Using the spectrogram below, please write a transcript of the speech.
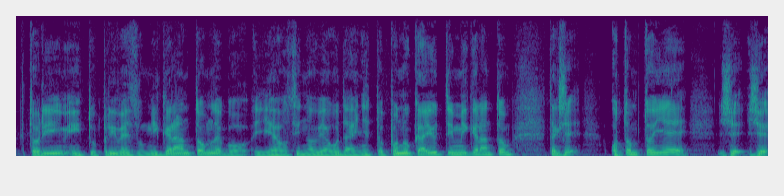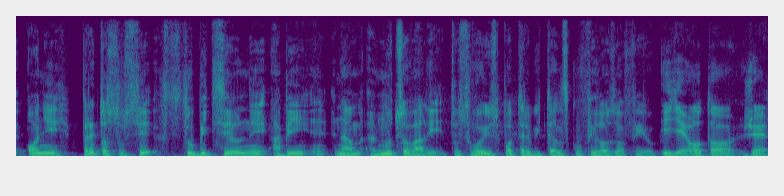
ktorí tu privezú migrantom, lebo jeho synovia údajne to ponúkajú tým migrantom. Takže o tom to je, že, že oni preto sú, chcú byť silní, aby nám vnúcovali tú svoju spotrebiteľskú filozofiu. Ide o to, že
